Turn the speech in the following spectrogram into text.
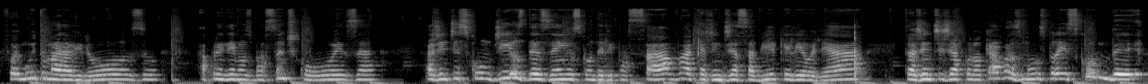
Foi muito maravilhoso. Aprendemos bastante coisa a gente escondia os desenhos quando ele passava, que a gente já sabia que ele ia olhar. Então a gente já colocava as mãos para esconder.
